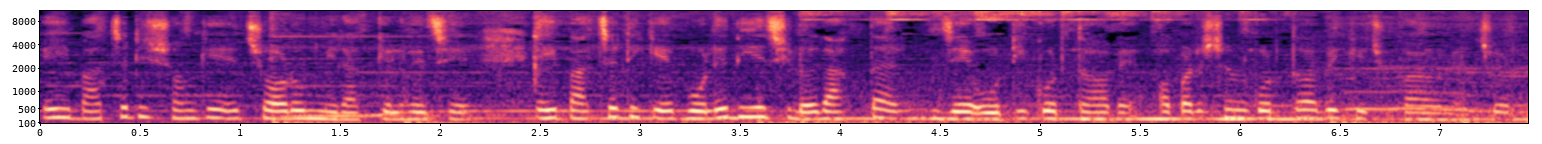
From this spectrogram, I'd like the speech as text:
এই বাচ্চাটির সঙ্গে চরম মিরাক্কেল হয়েছে। এই বাচ্চাটিকে বলে দিয়েছিল ডাক্তার যে ওটি করতে হবে, অপারেশন করতে হবে কিছু কারণের জন্য।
